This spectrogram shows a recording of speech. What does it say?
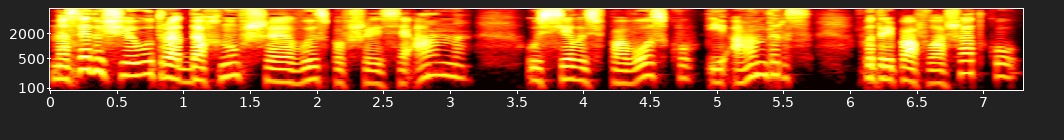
На следующее утро отдохнувшая, выспавшаяся Анна уселась в повозку, и Андерс, потрепав лошадку,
